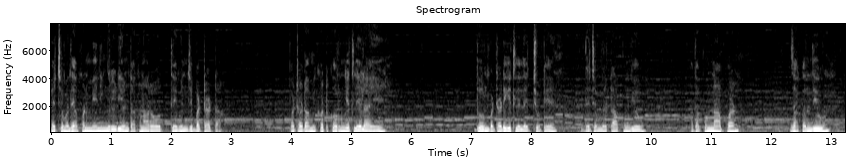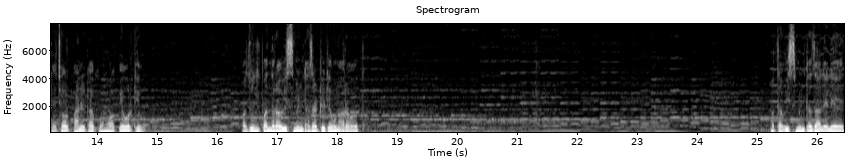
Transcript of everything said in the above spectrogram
याच्यामध्ये आपण मेन इन्ग्रेडियंट टाकणार आहोत ते म्हणजे बटाटा. बटाटा मी कट करून घेतलेला आहे. दोन बटाटे घेतलेले आहेत छोटे. त्याच्यामध्ये टाकून घेऊ. आता पुन्हा आपण झाकण देऊन त्याच्यावर पाणी टाकून वाफेवर ठेवू. अजून पंधरा वीस मिनटासाठी ठेवणार आहोत. आता वीस मिनटं झालेले आहेत.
